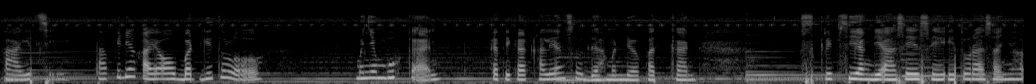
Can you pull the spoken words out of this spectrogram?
pahit sih tapi dia kayak obat gitu loh. Menyembuhkan ketika kalian sudah mendapatkan skripsi yang di ACC itu rasanya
